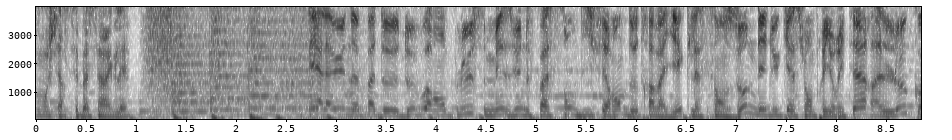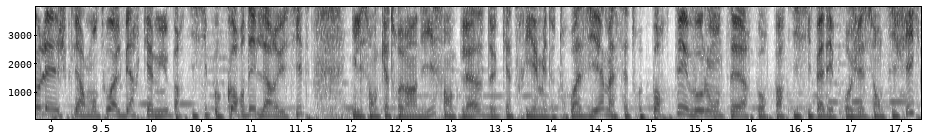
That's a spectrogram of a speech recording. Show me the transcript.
Mon cher Sébastien Réglet. Et à la une, pas de devoir en plus, mais une façon différente de travailler. Classé en zone d'éducation prioritaire, le collège Clermontois Albert Camus participe au cordée de la réussite. Ils sont 90 en classe de 4e et de 3e à s'être portés volontaires pour participer à des projets scientifiques,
